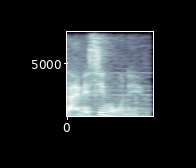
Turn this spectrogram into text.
deine Simone.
